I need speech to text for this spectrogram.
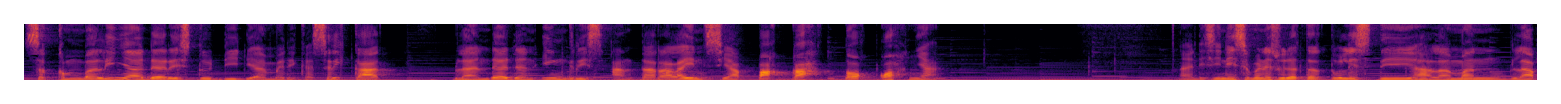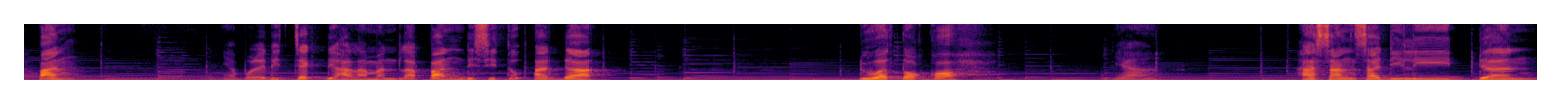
sekembalinya dari studi di Amerika Serikat, Belanda dan Inggris antara lain siapakah tokohnya? Nah, di sini sebenarnya sudah tertulis di halaman 8 Boleh dicek di halaman 8 di situ ada dua tokoh ya. Hasan Sadili dan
